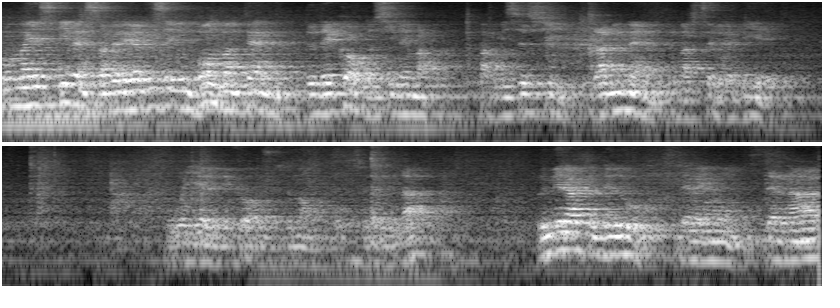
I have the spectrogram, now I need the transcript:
Comme Mae Stevens avait réalisé une bonne vingtaine de décors de cinéma, parmi ceux-ci, L'âme humaine de Marcel Rebier. Vous voyez le décor justement pour ce là Le miracle de l'eau de Raymond Bernard,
